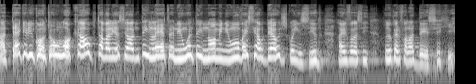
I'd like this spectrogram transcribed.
Até que ele encontrou um local que estava ali assim, ó, não tem letra nenhuma, não tem nome nenhum, vai ser o Deus desconhecido. Aí ele falou assim, eu quero falar desse aqui.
